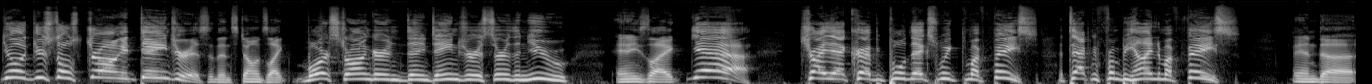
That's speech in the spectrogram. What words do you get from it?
you're, you're so strong and dangerous. And then Stone's like, More stronger and da- dangerouser than you. And he's like, Yeah, try that crap you pulled next week to my face. Attack me from behind to my face. And uh,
